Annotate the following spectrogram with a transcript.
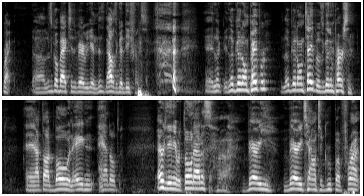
Right. Uh, let's go back to the very beginning. This, that was a good defense. it, looked, it looked good on paper. It looked good on tape. It was good in person. And I thought Bo and Aidan handled everything they were throwing at us. Uh, very, very talented group up front.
